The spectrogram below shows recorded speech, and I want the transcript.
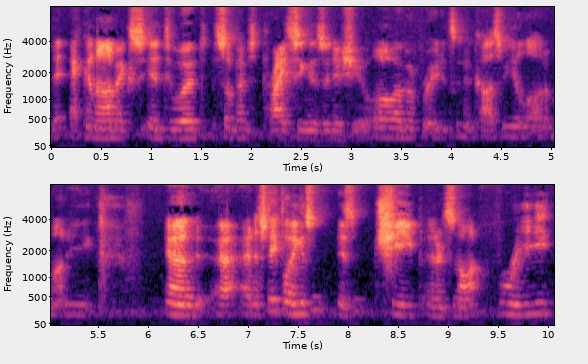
the economics into it. Sometimes pricing is an issue. Oh, I'm afraid it's going to cost me a lot of money. And uh, and estate planning isn't, isn't cheap and it's not free,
